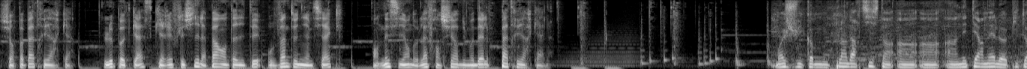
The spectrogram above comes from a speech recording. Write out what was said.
sur Papatriarcat, le podcast qui réfléchit la parentalité au XXIe siècle en essayant de l'affranchir du modèle patriarcal. Moi, je suis comme plein d'artistes, un, éternel Peter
